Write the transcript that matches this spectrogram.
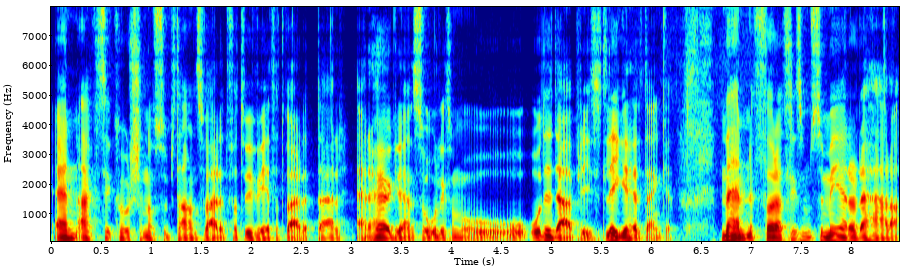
än aktiekursen och substansvärdet för att vi vet att värdet där är högre än så liksom, och, och, och det är där priset ligger helt enkelt. Men för att liksom summera det här,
